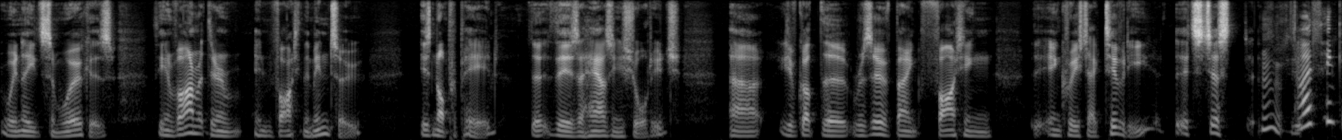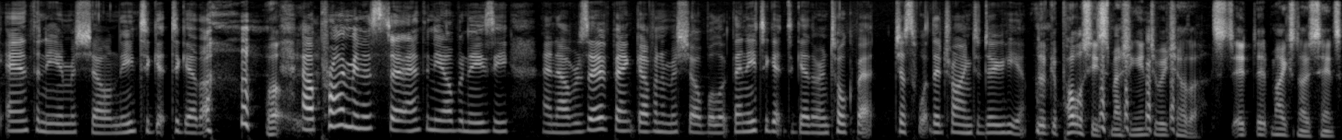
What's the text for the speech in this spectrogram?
We need some workers. The environment they're inviting them into is not prepared. There's a housing shortage. Uh, you've got the Reserve Bank fighting increased activity. It's just Hmm. I think Anthony and Michelle need to get together. well, our Prime Minister Anthony Albanese and our Reserve Bank Governor Michelle Bullock, they need to get together and talk about just what they're trying to do here. look at policies smashing into each other. It's, it it makes no sense.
